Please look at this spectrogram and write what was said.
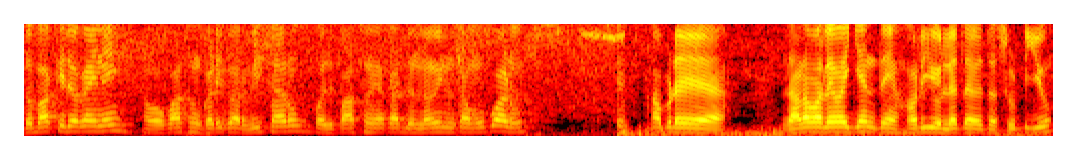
તો બાકી તો કંઈ નહીં. હવે પાછું ઘડીક વાર વિચારું પછી પાછું એકાદું નવીન કામ ઉપાડું. આપણે ઝાડવા લેવા ગયા ને, ત્યાં હરિયું લેતા લેતા છૂટ્યું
